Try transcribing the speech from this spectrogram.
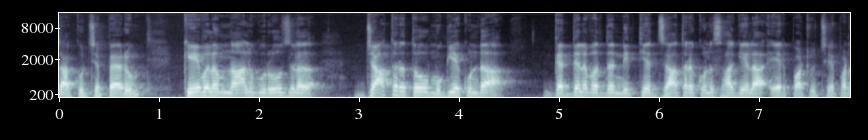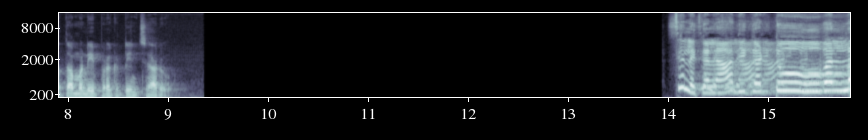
ఠాకూర్ చెప్పారు. కేవలం నాలుగు రోజుల జాతరతో ముగియకుండా గద్దెల వద్ద నిత్య జాతర కొనసాగేలా ఏర్పాట్లు చేపడతామని ప్రకటించారు. సిలకలాది గట్టు వల్ల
